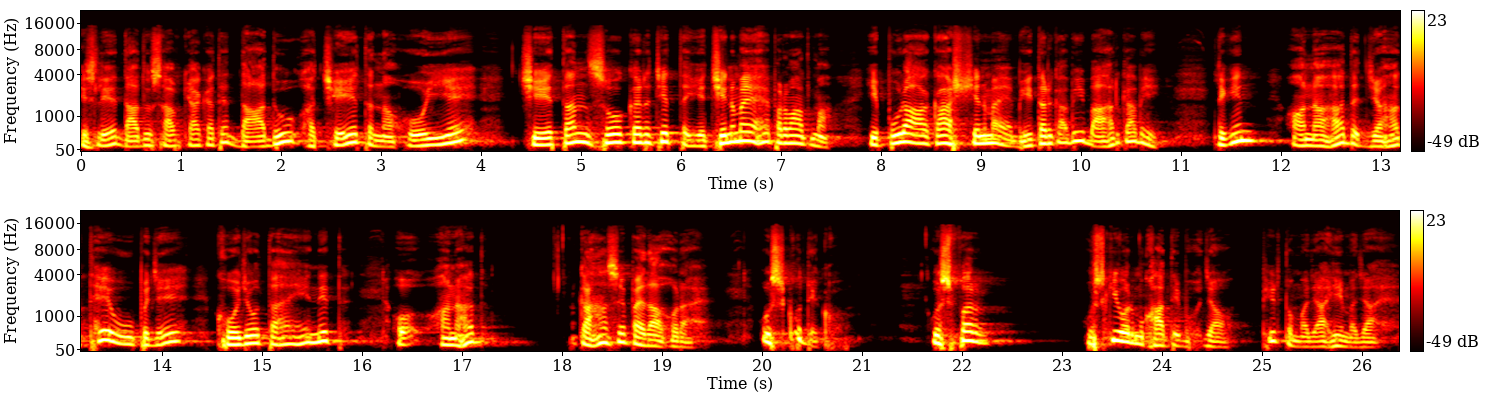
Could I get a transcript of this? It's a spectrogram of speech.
इसलिए दादू साहब क्या कहते हैं? दादू अचेत न होइए, चेतन सो कर चित्त। ये चिन्मय है परमात्मा। ये पूरा आकाश चिन्मय है, भीतर का भी, बाहर का भी। लेकिन अनहद जहाँ थे उपजे, खोजो तह ही नित। और अनहद कहाँ से पैदा हो रहा है? उसको देखो। उस पर उसकी ओर मुखातिब हो जाओ। फिर तो मज़ा ही मज़ा है।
